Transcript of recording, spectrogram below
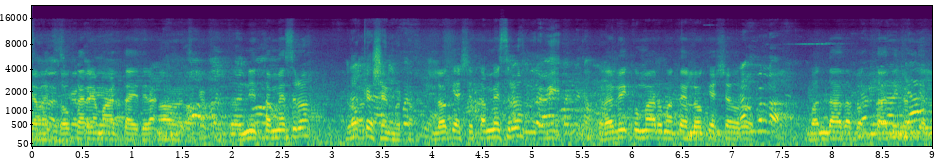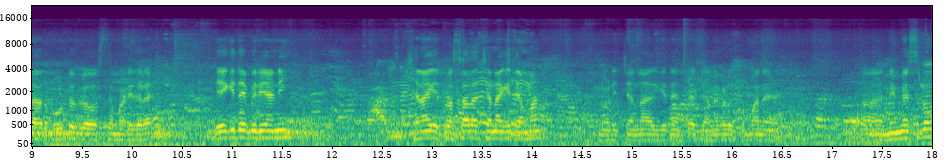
ಚೆನ್ನಾಗಿ ಸೌಕರ್ಯ ಮಾಡ್ತಾ ಇದ್ದೀರಾ? ನೀವು ತಮ್ಮ ಹೆಸರು? ಲೋಕೇಶ್ ಬಿಟ್ಟು ಲೋಕೇಶ್ ತಮ್ಮ ಹೆಸರು? ರವಿಕುಮಾರ್ ಮತ್ತು ಲೋಕೇಶ್ ಅವರು ಬಂದಾದ ಭಕ್ತಾದಿಗಳಿಗೆಲ್ಲರೂ ಊಟದ ವ್ಯವಸ್ಥೆ ಮಾಡಿದ್ದಾರೆ. ಹೇಗಿದೆ ಬಿರಿಯಾನಿ? ಚೆನ್ನಾಗಿದೆ ಪ್ರಸಾದ ಚೆನ್ನಾಗಿದೆ ಅಮ್ಮ? ನೋಡಿ ಚೆನ್ನಾಗಿದೆ ಅಂತ ಜನಗಳು ತುಂಬಾ ನಿಮ್ಮ ಹೆಸರು?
